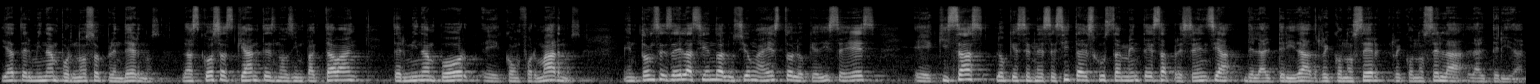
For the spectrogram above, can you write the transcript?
ya terminan por no sorprendernos. Las cosas que antes nos impactaban terminan por eh, conformarnos. Entonces él haciendo alusión a esto lo que dice es, quizás lo que se necesita es justamente esa presencia de la alteridad, reconocer, reconocer la alteridad.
